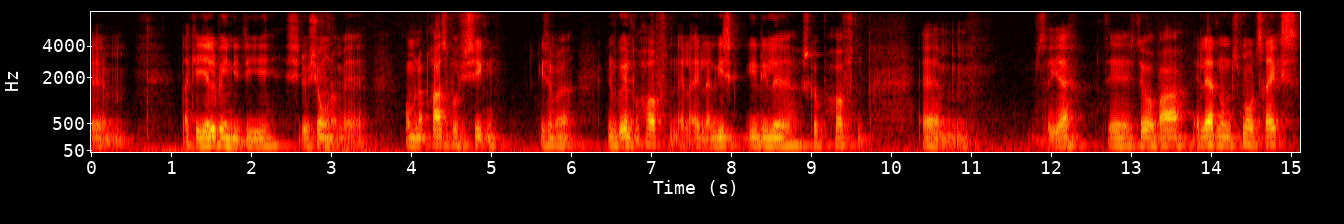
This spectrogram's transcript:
øhm, der kan hjælpe en i de situationer, med, hvor man er presset på fysikken. Ligesom at ligesom gå ind på hoften, eller et eller andet lige et lille skub på hoften. Øhm, så ja, det, det var bare, jeg lærte nogle små tricks,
